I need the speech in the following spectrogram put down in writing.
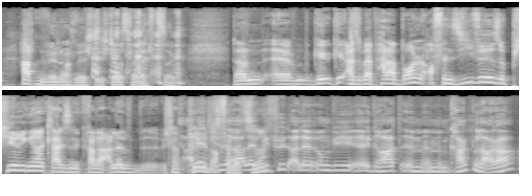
hatten wir noch nicht, die Stoßverletzung. Dann, ähm, also bei Paderborn in Offensive, so Pieringer, klar, die sind gerade alle, äh, ich glaube, die ist auch sind verletzt, alle, ne? gefühlt alle irgendwie äh, gerade im, im, im Krankenlager.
